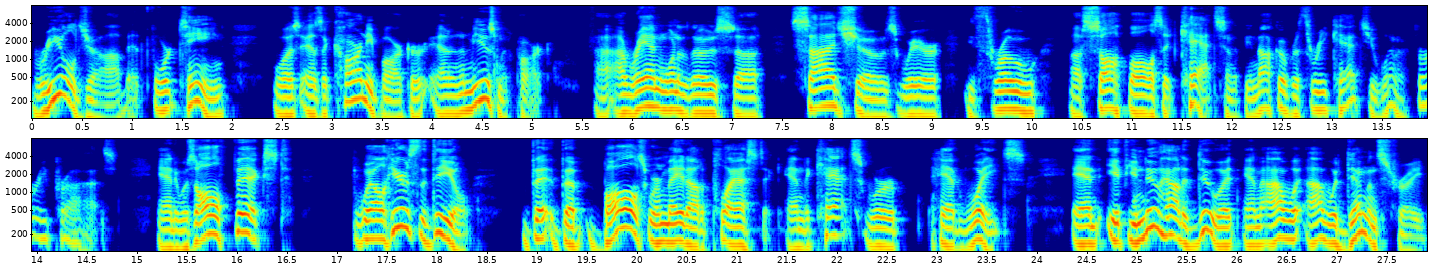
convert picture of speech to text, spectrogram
real job at 14 was as a carny barker at an amusement park. I ran one of those uh, side shows where you throw uh, softballs at cats, and if you knock over three cats, you win a furry prize. And it was all fixed. Well, here's the deal: the the balls were made out of plastic, and the cats were had weights. And if you knew how to do it, and I I would demonstrate,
